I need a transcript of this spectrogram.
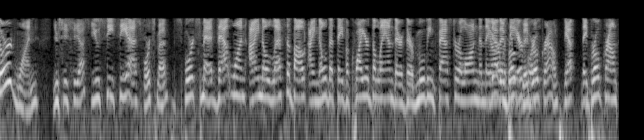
third one UCCS, UCCS Sports Med. Sports Med. That one I know less about. I know that they've acquired the land. They're they're moving faster along than they yeah, are they with broke the Air they broke ground. Yep, they broke ground,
